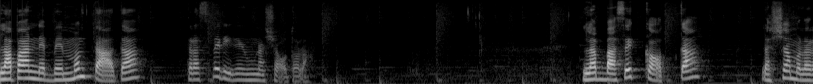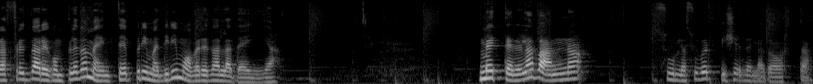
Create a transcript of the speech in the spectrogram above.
La panna è ben montata, trasferire in una ciotola. La base è cotta, lasciamola raffreddare completamente prima di rimuovere dalla teglia. Mettere la panna sulla superficie della torta.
